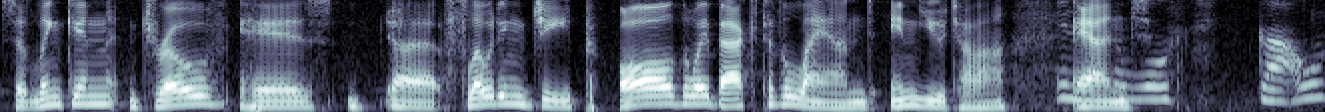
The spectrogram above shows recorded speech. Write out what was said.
So Lincoln drove his uh, floating Jeep all the way back to the land in Utah. And, And the wolf go.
